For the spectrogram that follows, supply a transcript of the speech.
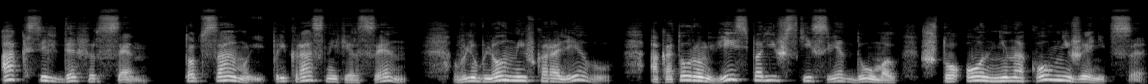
Аксель де Ферсен, тот самый прекрасный Ферсен, влюбленный в королеву, о котором весь парижский свет думал, что он ни на ком не женится.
